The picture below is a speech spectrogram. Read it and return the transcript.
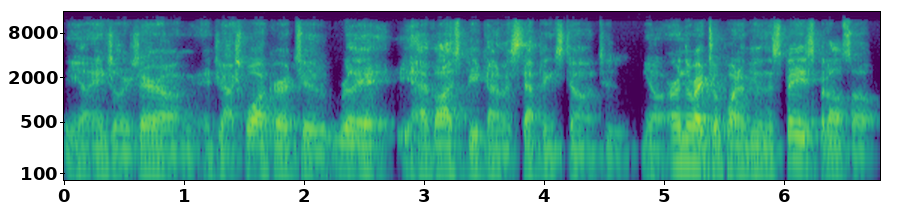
you know Angela Ruggiero and, and, Josh Walker to really have us be kind of a stepping stone to you know earn the right to a point of view in the space, but also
